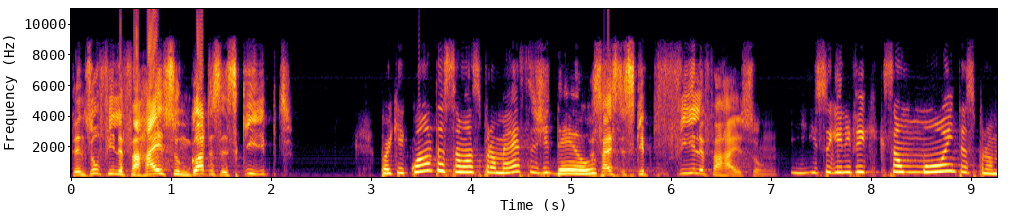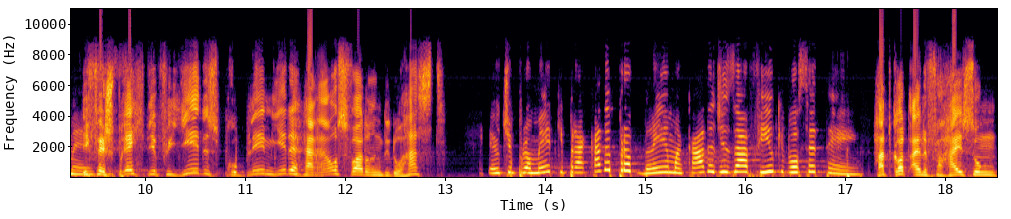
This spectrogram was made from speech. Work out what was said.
Denn so viele Verheißungen Gottes es gibt, Porque quantas são as promessas de Deus, das heißt, es gibt viele Verheißungen. isso significa que são muitas Ich promessas. verspreche dir, für jedes Problem, jede Herausforderung, die du hast, Eu te prometo que para cada problema, cada desafio que você tem, hat Gott eine Verheißung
